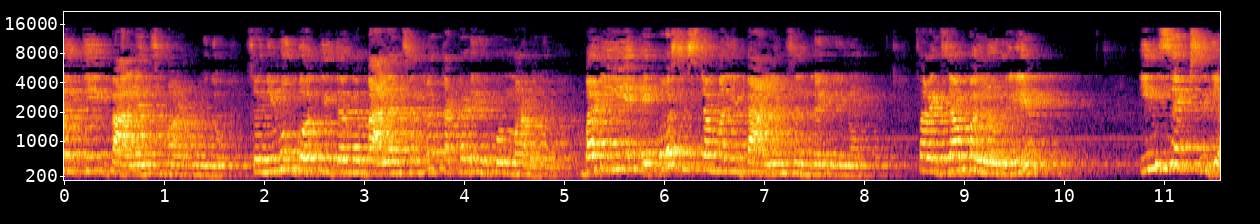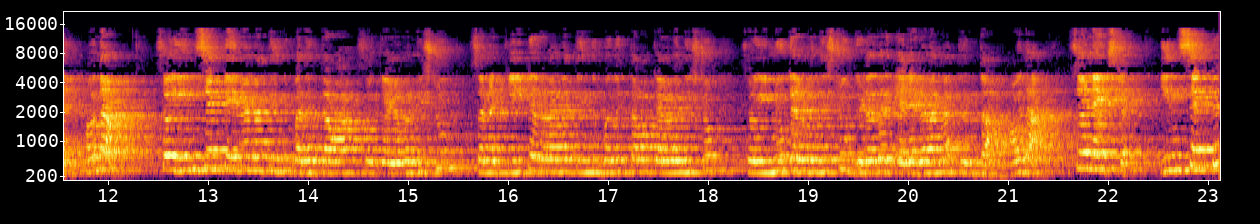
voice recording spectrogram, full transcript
ರೀತಿ ಬ್ಯಾಲೆನ್ಸ್ ಮಾಡಬಹುದು ಸೊ ನಿಮಗ್ ಗೊತ್ತಿದ್ದಂಗ ಬ್ಯಾಲೆನ್ಸ್ ಅಂದ್ರೆ ತಕ್ಕಡಿ ಹಿಡ್ಕೊಂಡು ಮಾಡೋದು ಬಟ್ ಈ ಎಕೋಸಿಸ್ಟಮ್ ಅಲ್ಲಿ ಬ್ಯಾಲೆನ್ಸ್ ಅಂದ್ರೆ ಏನು ಫಾರ್ ಎಕ್ಸಾಂಪಲ್ ನೋಡ್ರಿ ಇನ್ಸೆಕ್ಟ್ಸ್ಗೆ, ಹೌದಾ? ಸೊ ಇನ್ಸೆಕ್ಟ್ ಏನನ್ನ ತಿಂದು ಬದುಕ್ತಾವ ಸೊ ಕೆಲವೊಂದಿಷ್ಟು ಸಣ್ಣ ಕೀಟಗಳನ್ನ ತಿಂದು ಬದುಕ್ತಾವ ಕೆಲವೊಂದಿಷ್ಟು? ಸೊ ಇನ್ನು ಕೆಲವೊಂದಿಷ್ಟು ಗಿಡದ ಎಲೆಗಳನ್ನ ತಿಂತಾವ ಹೌದಾ? So next insect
